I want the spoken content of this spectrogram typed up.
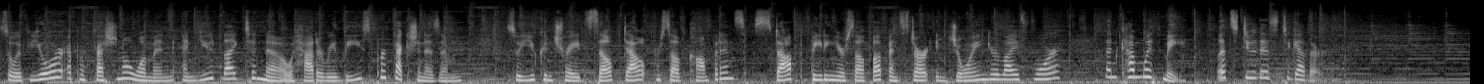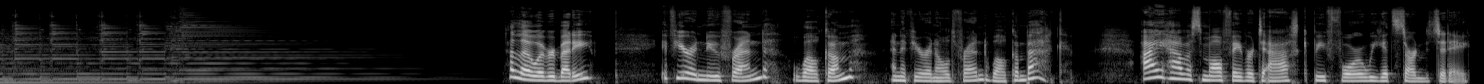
So if you're a professional woman and you'd like to know how to release perfectionism, so you can trade self doubt for self confidence, stop beating yourself up, and start enjoying your life more, then come with me. Let's do this together. Hello, everybody. If you're a new friend, welcome. And if you're an old friend, welcome back. I have a small favor to ask before we get started today.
